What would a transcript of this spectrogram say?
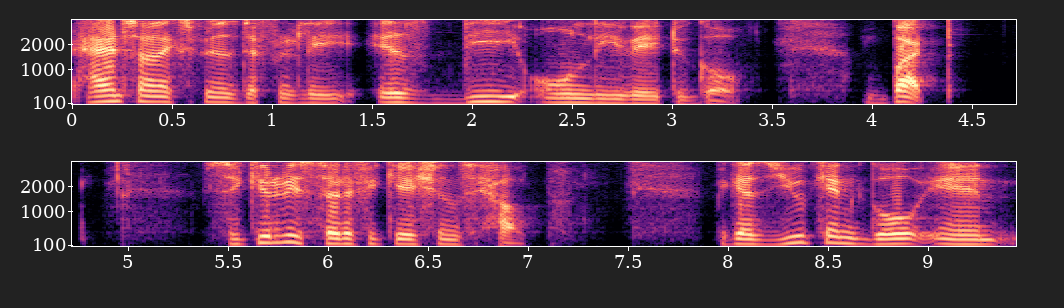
hands-on experience definitely is the only way to go but security certifications help because you can go in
